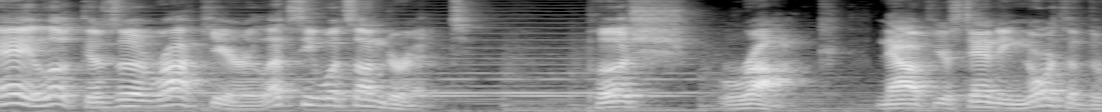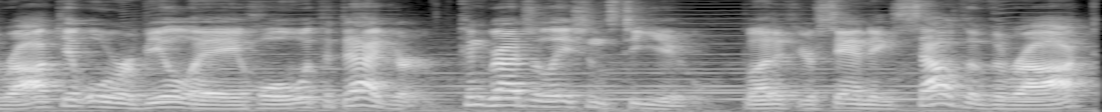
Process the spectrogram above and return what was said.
Hey, look, there's a rock here. Let's see what's under it. Push rock. Now, if you're standing north of the rock, it will reveal a hole with a dagger. Congratulations to you. But if you're standing south of the rock...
